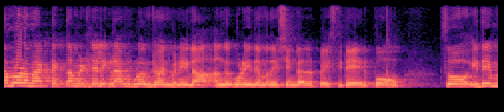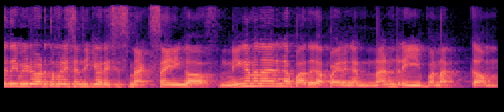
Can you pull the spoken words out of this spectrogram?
நம்மளோட மேக்டெக் தமிழ் டெலிகிராம் கூட ஜாயின் பண்ணிக்கலாம். அங்கே கூட இதே மாதிரி விஷயங்கள் பேசிட்டே இருப்போம். ஸோ இதே மாதிரி வீடியோ அடுத்த மாதிரி சந்திக்க வரை சிஸ் மேக்ஸ் சைனிங் ஆஃப் நீங்கள் நல்லா இருங்க பாதுகாப்பாக இருங்க. நன்றி வணக்கம்.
